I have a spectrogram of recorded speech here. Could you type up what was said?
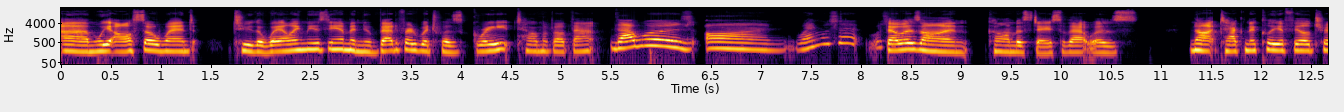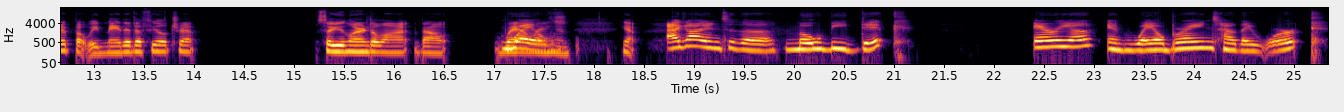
Um, we also went to the Whaling Museum in New Bedford, which was great. Tell them about that. That was on when was that? Was That was on Columbus Day, so that was not technically a field trip, but we made it a field trip. So you learned a lot about whaling Whales. and I got into the Moby Dick area and whale brains, how they work.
